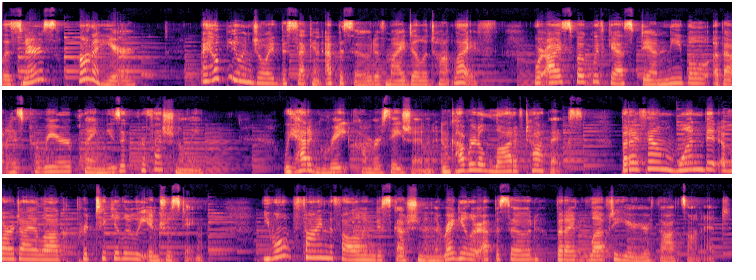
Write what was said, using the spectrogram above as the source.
listeners, Hana here. I hope you enjoyed the second episode of My Dilettante Life, where I spoke with guest Dan Niebel about his career playing music professionally. We had a great conversation and covered a lot of topics, but I found one bit of our dialogue particularly interesting. You won't find the following discussion in the regular episode, but I'd love to hear your thoughts on it.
